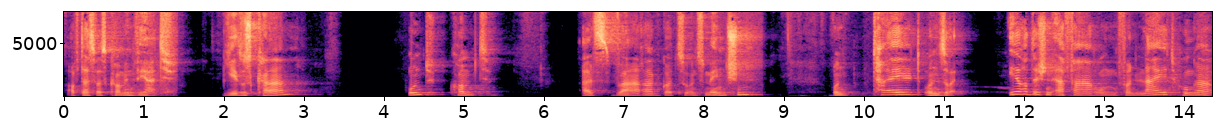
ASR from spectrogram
auf das, was kommen wird. Jesus kam und kommt als wahrer Gott zu uns Menschen und teilt unsere irdischen Erfahrungen von Leid, Hunger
